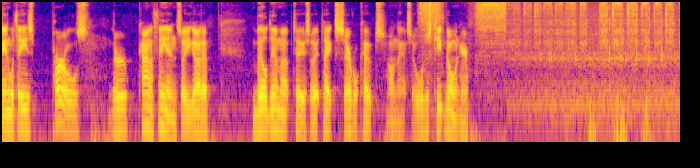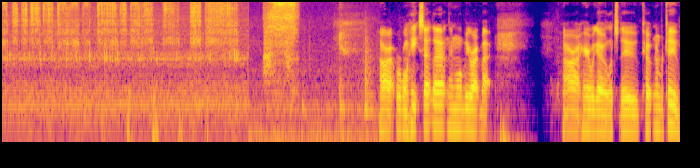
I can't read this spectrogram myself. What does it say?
And with these pearls, they're kind of thin, so you got to build them up too. So it takes several coats on that. So we'll just keep going here. All right, we're going to heat set that and then we'll be right back. All right, here we go. Let's do coat number two.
